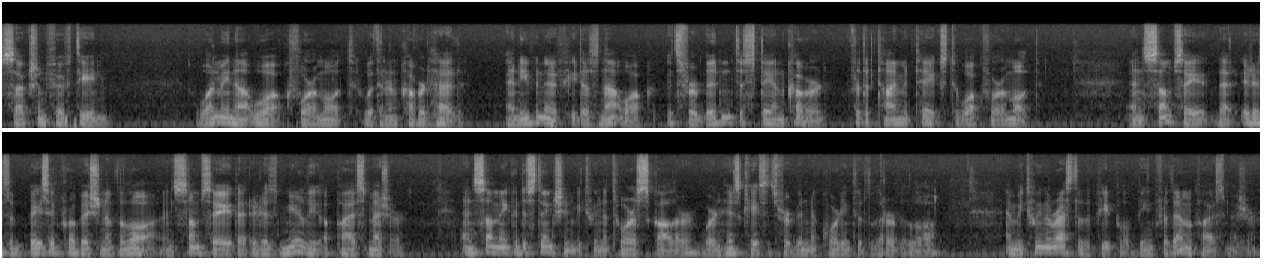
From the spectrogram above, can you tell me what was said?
Section 15. One may not walk four amot with an uncovered head, and even if he does not walk, it's forbidden to stay uncovered for the time it takes to walk four amot. And some say that it is a basic prohibition of the law, and some say that it is merely a pious measure. And some make a distinction between a Torah scholar, where in his case it's forbidden according to the letter of the law, and between the rest of the people, being for them a pious measure.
